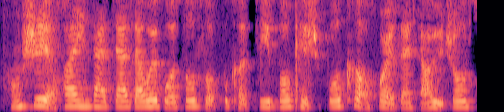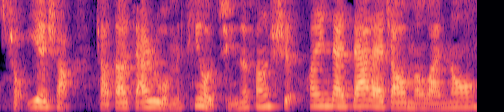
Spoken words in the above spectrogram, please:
同时，也欢迎大家在微博搜索“不可思议 Bookish” 播客，或者在小宇宙首页上找到加入我们听友群的方式。欢迎大家来找我们玩哦！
